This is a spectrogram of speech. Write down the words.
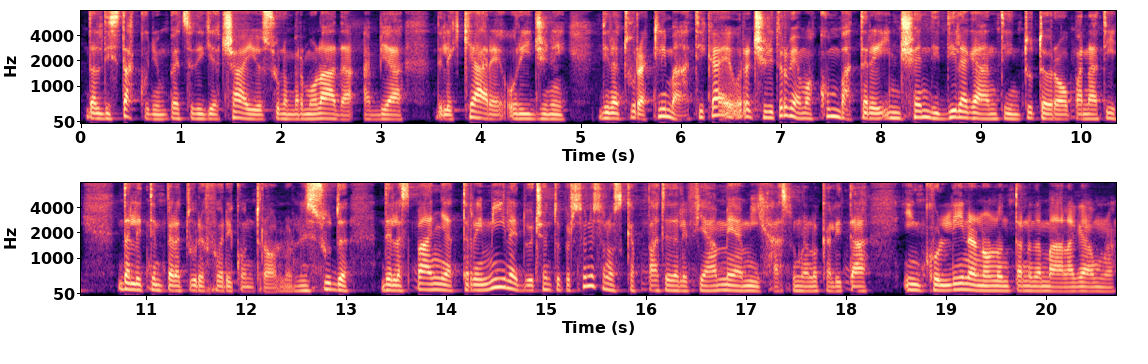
dal distacco di un pezzo di ghiacciaio sulla marmolada abbia delle chiare origini di natura climatica e ora ci ritroviamo a combattere incendi dilaganti in tutta Europa nati dalle temperature fuori controllo. Nel sud della Spagna 3200 persone sono scappate dalle fiamme a Mijas, una località in collina non lontano da Malaga, una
